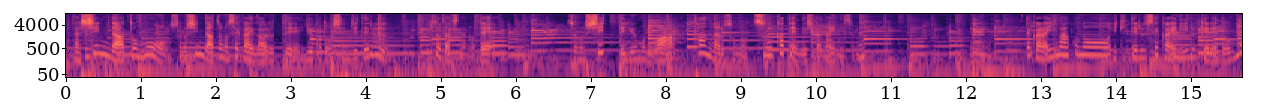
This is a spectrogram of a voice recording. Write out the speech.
だから死んだ後もその死んだ後の世界があるっていうことを信じてる人たちなのでその死っていうものは単なるその通過点でしかないんですよね。うん、だから今この生きてる世界にいるけれども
